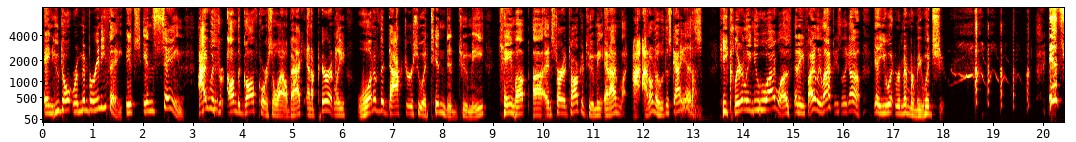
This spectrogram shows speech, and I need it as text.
and you don't remember anything. It's insane. I was on the golf course a while back, and apparently one of the doctors who attended to me came up uh, and started talking to me, and I'm like, I, I don't know who this guy is. He clearly knew who I was, and he finally laughed. He's like, "Oh, yeah, you wouldn't remember me, would you?" It's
